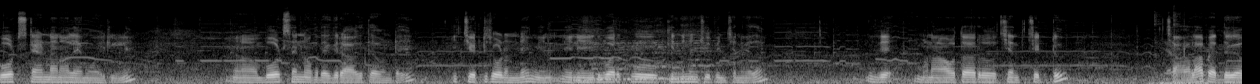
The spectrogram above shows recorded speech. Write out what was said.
బోట్ స్టాండ్ అనాలేమో వీటిని. బోట్స్ అన్నీ ఒక దగ్గర ఆగుతూ ఉంటాయి. ఈ చెట్టు చూడండి నేను నేను ఇదివరకు కింద నుంచి చూపించాను కదా. ఇదే మన అవతారు చింత చెట్టు. చాలా పెద్దగా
